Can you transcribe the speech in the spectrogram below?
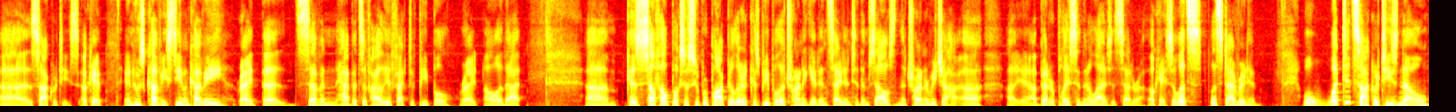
Uh, Socrates. Okay, and who's Covey? Stephen Covey, right? The Seven Habits of Highly Effective People, right? All of that. Because um, self-help books are super popular because people are trying to get insight into themselves and they're trying to reach a, a, a better place in their lives, etc. Okay, so let's let's dive right in. Well, what did Socrates know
